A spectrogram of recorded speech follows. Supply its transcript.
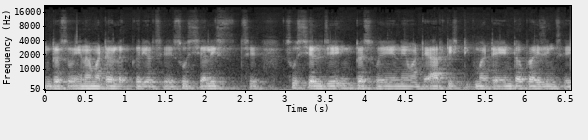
ઇન્ટરેસ્ટ હોય એના માટે અલગ કરિયર છે સોશિયાલિસ્ટ છે સોશિયલ જે ઇન્ટરેસ્ટ હોય એને માટે આર્ટિસ્ટિક માટે એન્ટરપ્રાઇઝિંગ છે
